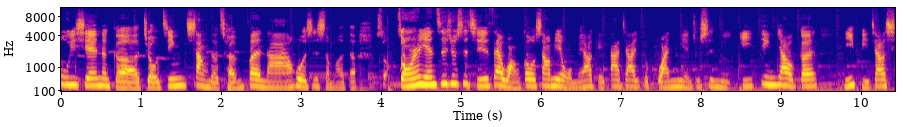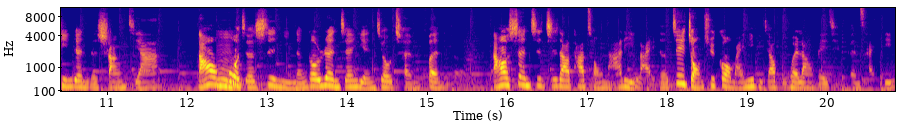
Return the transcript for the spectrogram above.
附一些那个酒精上的成分啊，或者是什么的。总总而言之，就是其实，在网购上面，我们要给大家一个观念，就是你一定要跟你比较信任的商家，然后或者是你能够认真研究成分的，嗯、然后甚至知道它从哪里来的这种去购买，你比较不会浪费钱跟踩地雷。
